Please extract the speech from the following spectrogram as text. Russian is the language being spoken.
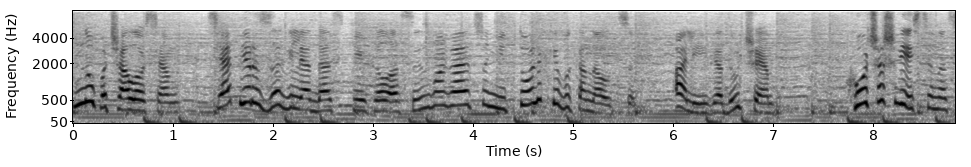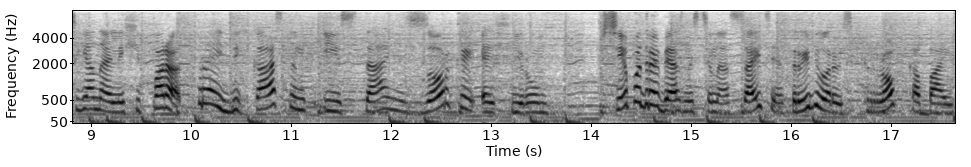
Ну пачалося. Цяпер за глядацкія галасы змагаюцца не толькі выканаўцы, але і вядучыя. Хочаш весці нацыянальны хіт-парад? Прайдзі кастынг і стань зоркай эфіру. Все падрабязнасці на сайте. 3беларусь.бай.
